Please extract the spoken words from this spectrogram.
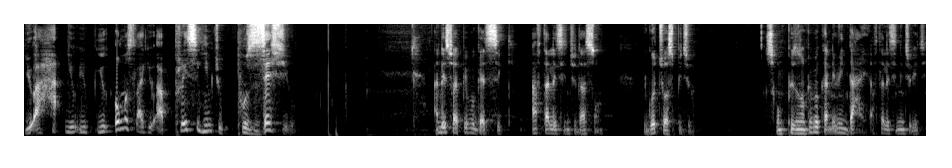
you are you, you, you almost like you are praising him to possess you. And this is why people get sick after listening to that song. You go to hospital. Some, some people can even die after listening to it.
